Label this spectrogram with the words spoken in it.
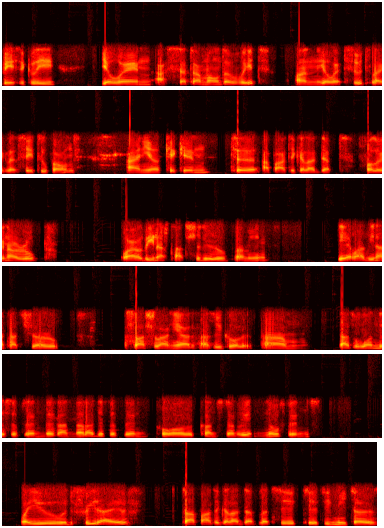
basically you're wearing a set amount of weight on your wetsuit, like let's say two pounds, and you're kicking to a particular depth following a rope while being attached to the rope. I mean, yeah, while being attached to a rope slash lanyard, as we call it. Um, that's one discipline. There's another discipline called constant weight no fins, where you would free dive to a particular depth, let's say 30 meters,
